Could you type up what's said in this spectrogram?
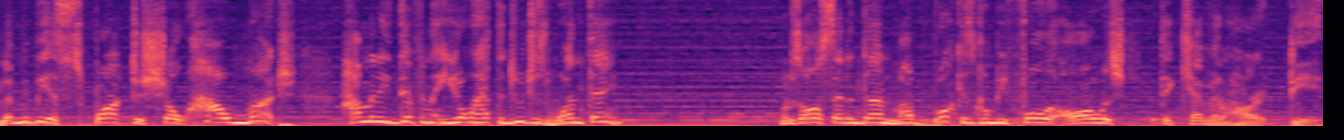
Let me be a spark to show how much, how many different, you don't have to do just one thing. When it's all said and done, my book is gonna be full of all the shit that Kevin Hart did.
